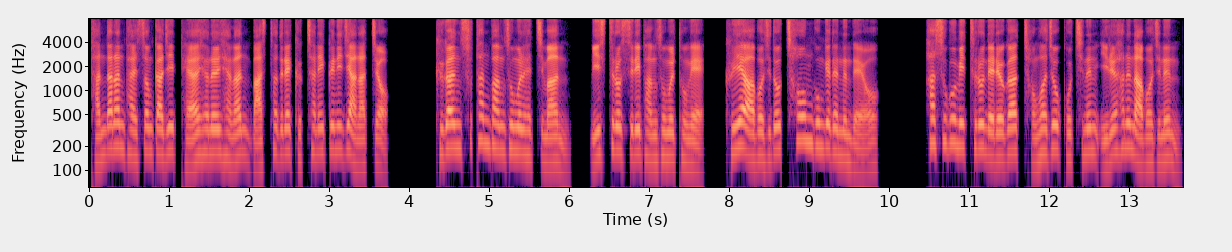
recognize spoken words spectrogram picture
단단한 발성까지 배아현을 향한 마스터들의 극찬이 끊이지 않았죠. 그간 숱한 방송을 했지만 미스트로3 방송을 통해 그의 아버지도 처음 공개됐는데요. 하수구 밑으로 내려가 정화조 고치는 일을 하는 아버지는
